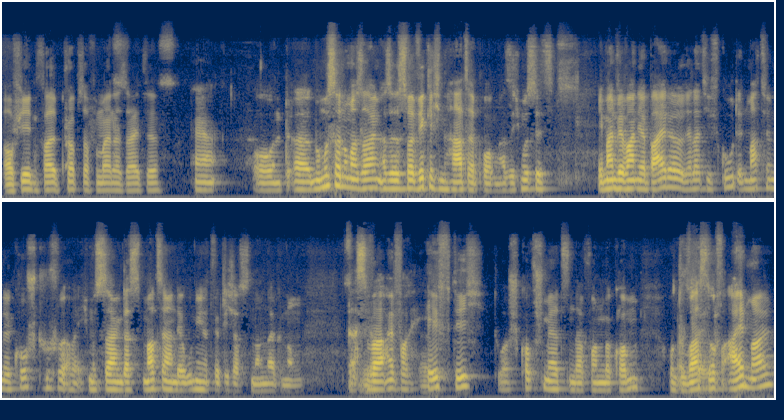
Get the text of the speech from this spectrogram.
Auf jeden Fall Props auch von meiner Seite. Ja, und äh, man muss halt nochmal sagen, also es war wirklich ein harter Brocken. Also ich muss jetzt, ich meine, wir waren ja beide relativ gut in Mathe in der Kursstufe, aber ich muss sagen, das Mathe an der Uni hat wirklich auseinandergenommen. Das Ja. war einfach heftig. Du hast Kopfschmerzen davon bekommen und du Das warst ist auf einmal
